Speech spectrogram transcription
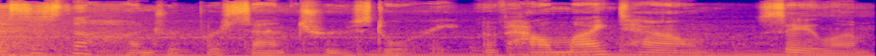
This is the 100% true story of how my town, Salem,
